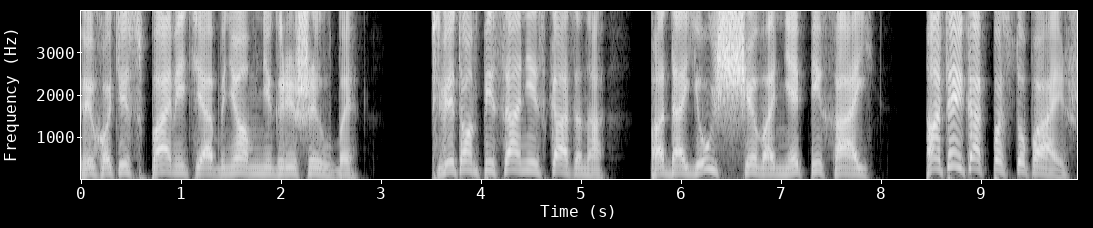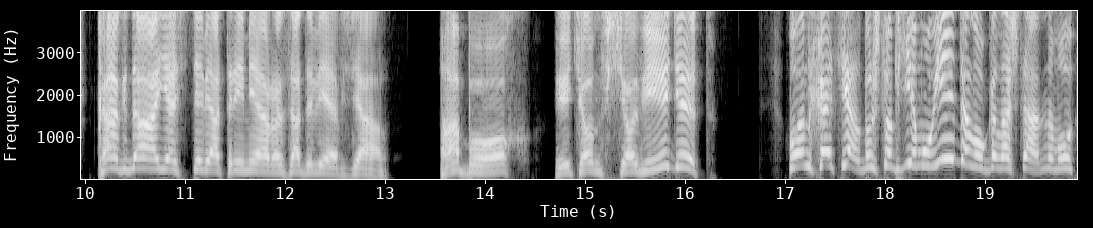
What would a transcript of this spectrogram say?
Ты хоть из памяти об нем не грешил бы. В Святом Писании сказано «Подающего не пихай». А ты как поступаешь? Когда я с тебя три меры за две взял? А Бог, ведь он все видит. Он хотел бы, чтоб ему идолу галаштанному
